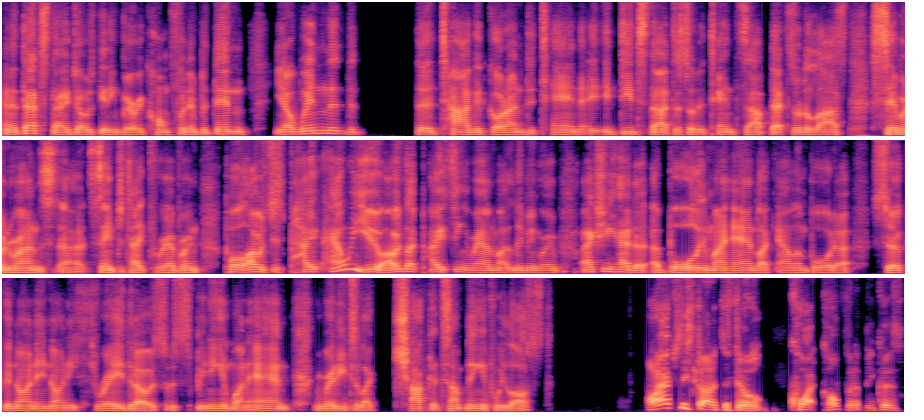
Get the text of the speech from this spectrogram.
And at that stage, I was getting very confident. But then, you know, when the, the the target got under 10, it, it, did start to sort of tense up. That sort of last seven runs uh, seemed to take forever. And Paul, I was just, pa- how were you? I was like pacing around my living room. I actually had a, a ball in my hand, like Allan Border circa 1993, that I was sort of spinning in one hand and ready to like chuck at something if we lost. I actually started to feel quite confident because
